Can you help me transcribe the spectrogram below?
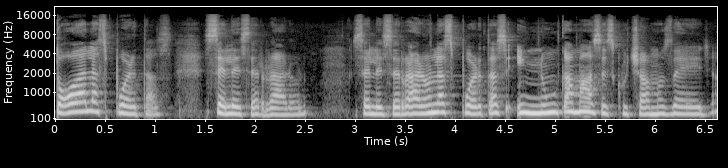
todas las puertas se le cerraron. Se le cerraron las puertas y nunca más escuchamos de ella.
